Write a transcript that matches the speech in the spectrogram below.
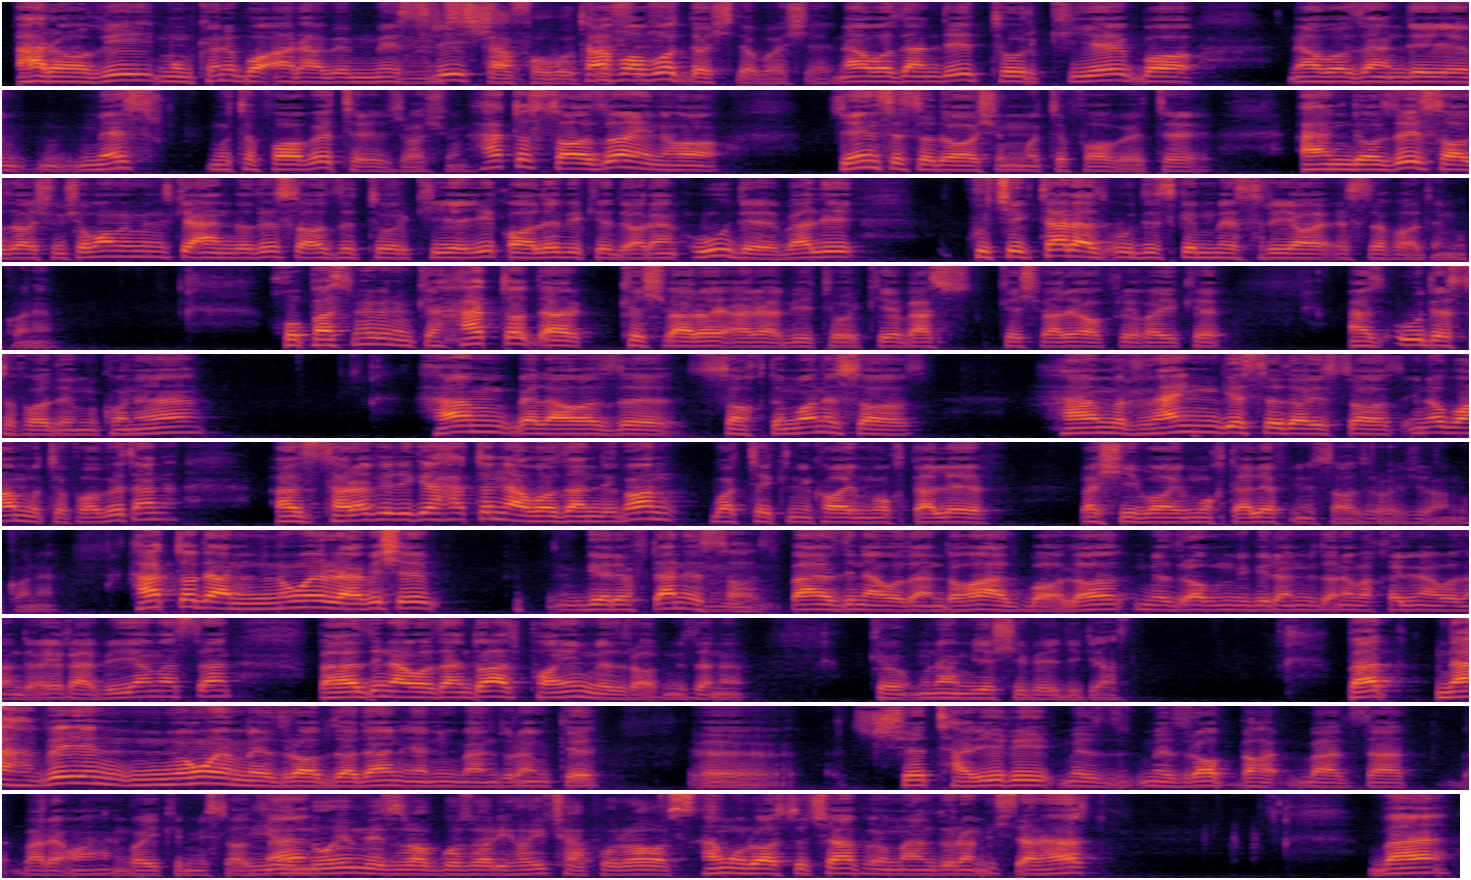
عراقی ممکنه با عرب مصری تفاوت, تفاوت داشته باشه. نوازنده ترکیه با نوازنده مصر متفاوت اجراشون. حتی سازا اینها جنس صداشون متفاوته. اندازه سازاشون. شما می‌بینید که اندازه ساز ترکیه ای قالبی که دارن اوده ولی کوچکتر از اودی که مصری ها استفاده می‌کنن. خب پس می‌بینیم که حتی در کشورهای عربی ترکیه و کشورهای آفریقایی که از اود استفاده می‌کنن هم به لحاظ ساختمان ساز هم رنگ صدای ساز اینا با هم متفاوتن. از طرف دیگه حتی نوازندگان با تکنیک های مختلف و شیوه های مختلف این ساز رو اجرا می‌کنن. حتی در نوع روش گرفتن ساز. بعضی نوازنده ها از بالا مزراب می‌گیرن می‌زنن و خیلی نوازنده های قوی هم هستن. بعضی نوازنده ها از پایین مزراب می‌زنن که اونم یه شیوه دیگه است. بعد نحوه نوع مزراب زدن یعنی منظورم که چه طریقی مزراب بعد زد برای آهنگایی که می‌سازن؟ یا نوع مزراب گذاری های چپ و راست. همون راست و چپ رو منظورم بیشتر هست. و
